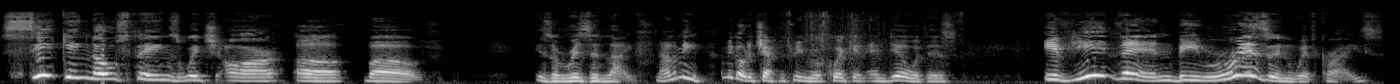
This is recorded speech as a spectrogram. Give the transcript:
Seeking those things which are above is a risen life. Now let me let me go to chapter 3 real quick and, and deal with this. If ye then be risen with Christ,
